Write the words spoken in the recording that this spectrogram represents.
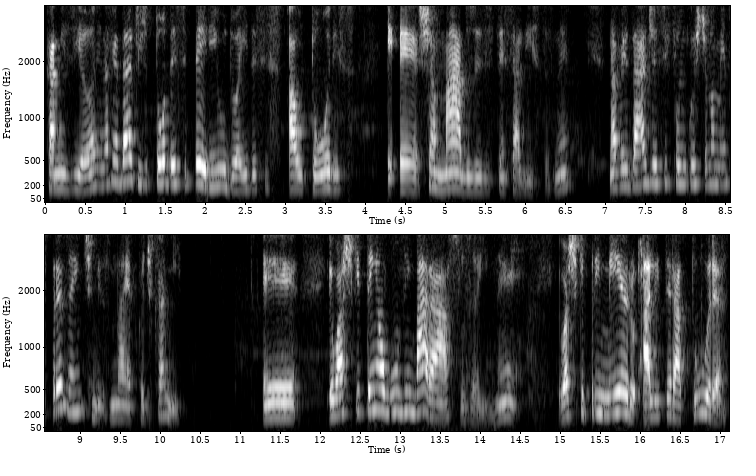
camisiana e, na verdade, de todo esse período aí desses autores é, chamados existencialistas, né. Na verdade, esse foi um questionamento presente mesmo na época de Camus. É, eu acho que tem alguns embaraços aí, né? Eu acho que, primeiro, a literatura,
